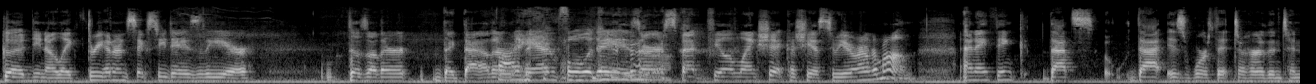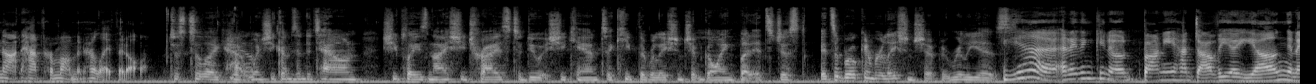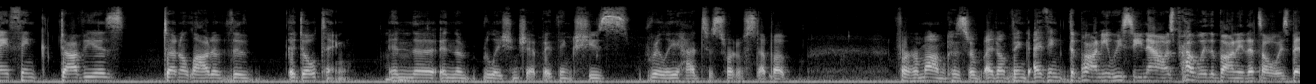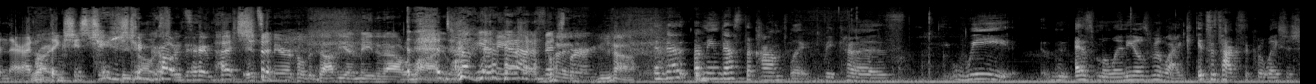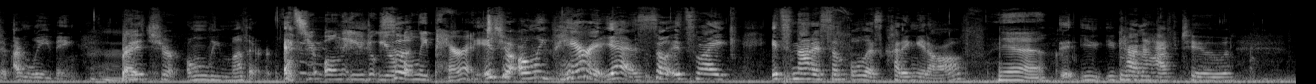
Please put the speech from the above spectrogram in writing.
good, you know, like 360 days of the year. Those other like that other Five. handful of days are spent feeling like shit because she has to be around her mom, and I think that's that is worth it to her than to not have her mom in her life at all. Just to like have, when she comes into town, she plays nice. She tries to do what she can to keep the relationship going, but it's just it's a broken relationship. It really is. Yeah, and I think you know Bonnie had Davia young, and I think Davia's done a lot of the adulting in the in the relationship. I think she's really had to sort of step up for her mom because I don't think I think the Bonnie we see now is probably the Bonnie that's always been there. I don't Right. think she's changed She's and always- grown very much. It's a miracle that Davia made it out alive. Davia made it out of But, yeah. And that, I mean, that's the conflict because we, as millennials, we're like, it's a toxic relationship. I'm leaving. Mm-hmm. But Right. it's your only mother. It's your only your, your So- only parent. It's your only parent, yes. So it's like, it's not as simple as cutting it off. yeah. It, you you kind of have to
